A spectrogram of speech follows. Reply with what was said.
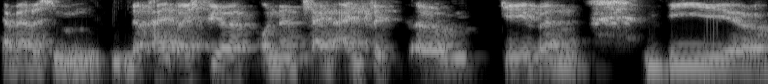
da werde ich ein, ein Fallbeispiel und einen kleinen Einblick ähm, geben, wie äh,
